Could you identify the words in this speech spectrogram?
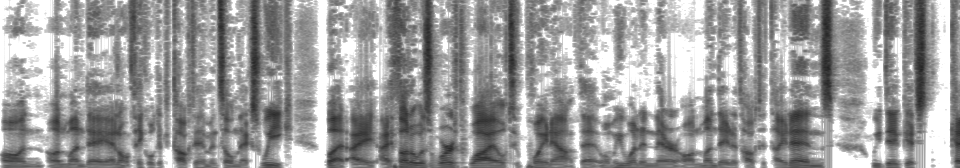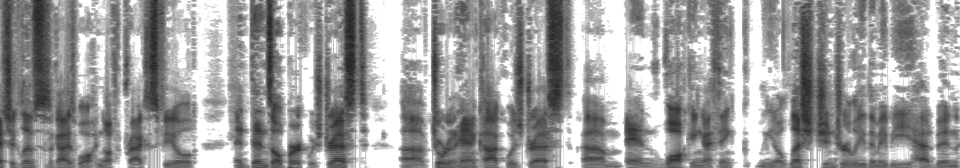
on on Monday. I don't think we'll get to talk to him until next week. But I I thought it was worthwhile to point out that when we went in there on Monday to talk to tight ends, we did get catch a glimpse of the guys walking off the practice field, and Denzel Burke was dressed. Uh, Jordan Hancock was dressed um, and walking, I think, you know, less gingerly than maybe he had been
